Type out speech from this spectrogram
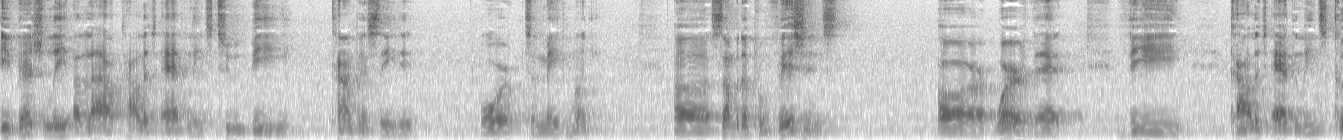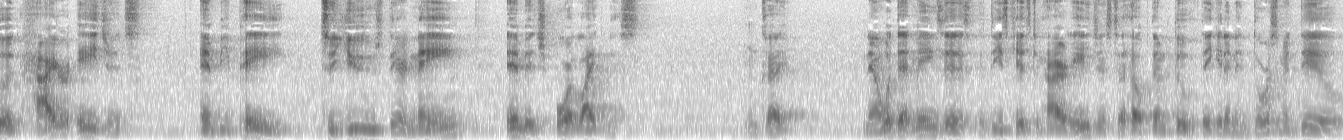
eventually allow college athletes to be compensated or to make money. Uh, some of the provisions are were that the college athletes could hire agents and be paid to use their name, image, or likeness. Okay? Now, what that means is that these kids can hire agents to help them through. If they get an endorsement deal,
